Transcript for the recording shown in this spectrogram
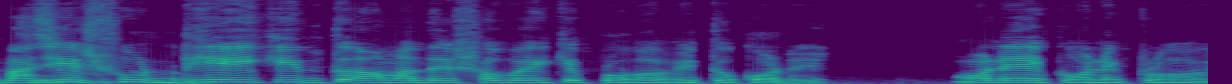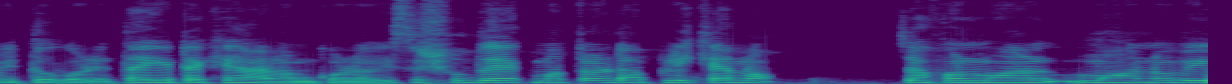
বাসির সুর দিয়েই কিন্তু আমাদের সবাইকে প্রভাবিত করে। অনেক অনেক প্রভাবিত করে। তাই এটাকে হারাম করা হয়েছে। শুধু একমাত্র ডাপলি কেন? যখন মহানবী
